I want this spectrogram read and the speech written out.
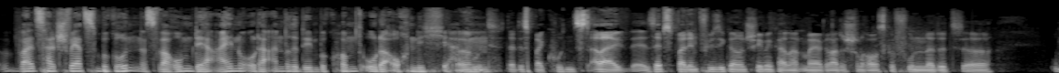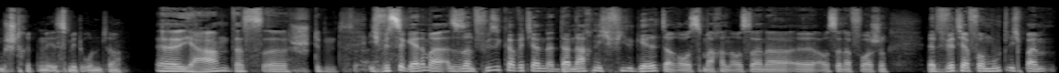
Weil es halt schwer zu begründen ist, warum der eine oder andere den bekommt oder auch nicht. Ja, Ähm, gut, das ist bei Kunst. Aber äh, selbst bei den Physikern und Chemikern hat man ja gerade schon rausgefunden, dass das äh, umstritten ist mitunter. äh, ja, das äh, stimmt. Ich wüsste gerne mal, also so ein Physiker wird ja danach nicht viel Geld daraus machen aus seiner, äh, aus seiner Forschung. Das wird ja vermutlich beim,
